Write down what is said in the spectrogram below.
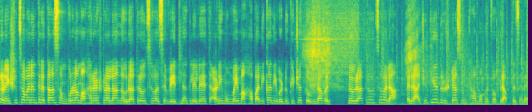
गणेशोत्सवानंतर आता संपूर्ण महाराष्ट्राला नवरात्र उत्सवाचे वेध लागलेले आहेत आणि मुंबई महापालिका निवडणुकीच्या तोंडावर नवरात्र उत्सवाला राजकीय दृष्ट्या सुद्धा महत्त्व प्राप्त झालंय.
